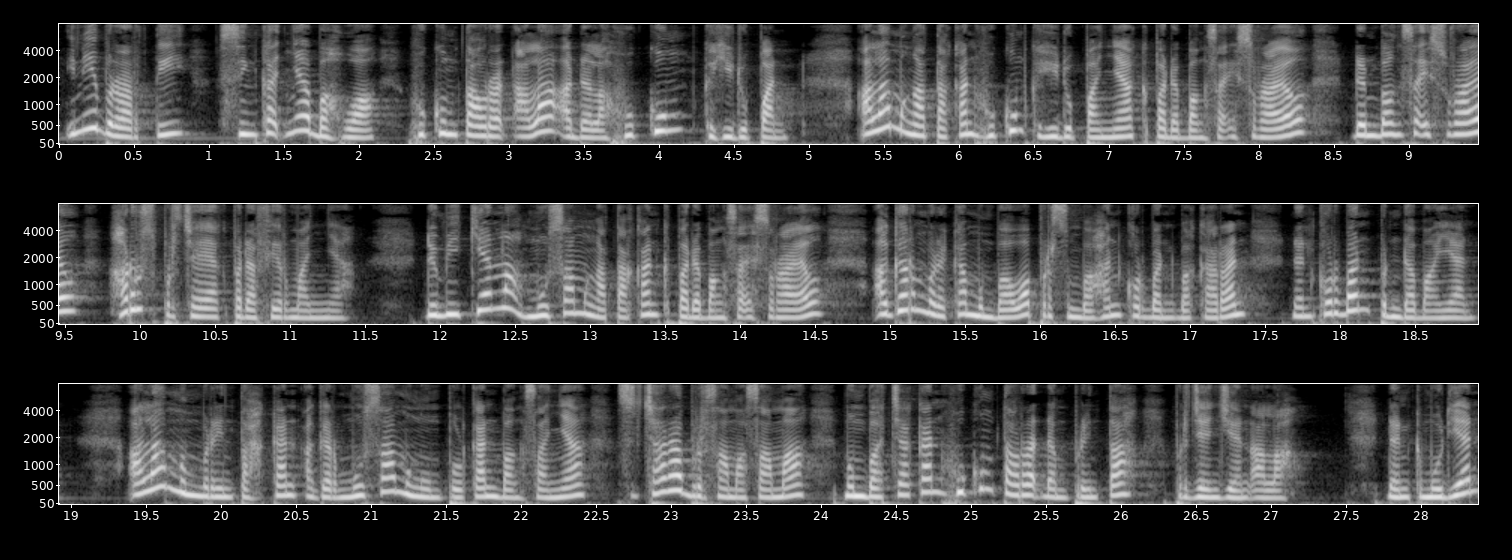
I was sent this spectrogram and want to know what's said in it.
Ini berarti singkatnya bahwa hukum Taurat Allah adalah hukum kehidupan. Allah mengatakan hukum kehidupannya kepada bangsa Israel dan bangsa Israel harus percaya kepada firman-Nya. Demikianlah Musa mengatakan kepada bangsa Israel agar mereka membawa persembahan korban bakaran dan korban pendamaian. Allah memerintahkan agar Musa mengumpulkan bangsanya secara bersama-sama membacakan hukum Taurat dan perintah perjanjian Allah. Dan kemudian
